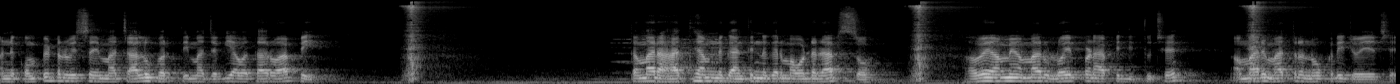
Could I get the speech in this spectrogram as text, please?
અને કોમ્પ્યુટર વિષયમાં ચાલુ ભરતીમાં જગ્યા વધારો આપી તમારા હાથે અમને ગાંધીનગરમાં ઓર્ડર આપશો. હવે અમે અમારું લોહી પણ આપી દીધું છે. અમારે માત્ર નોકરી જોઈએ છે.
